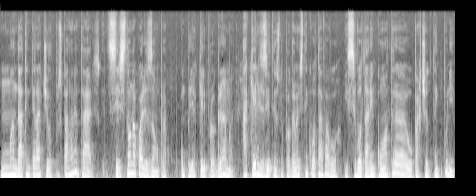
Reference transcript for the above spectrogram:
um mandato imperativo para os parlamentares. Se eles estão na coalizão para cumprir aquele programa, aqueles itens do programa eles têm que votar a favor. E se votarem contra, o partido tem que punir.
